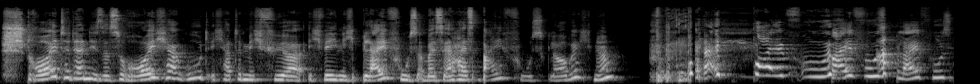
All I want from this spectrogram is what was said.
streute dann dieses Räuchergut. Ich hatte mich für, ich will nicht Bleifuß, aber es heißt Beifuß, glaube ich, ne? Beifuß. Beifuß, Bleifuß.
